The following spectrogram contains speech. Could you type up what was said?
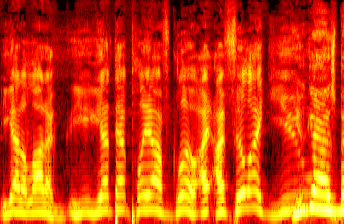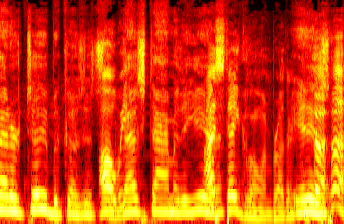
you got a lot of, you got that playoff glow. I, I feel like you, You guys better too because it's Oh, the we- best time of the year. I stay glowing, brother. It is. Uh,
